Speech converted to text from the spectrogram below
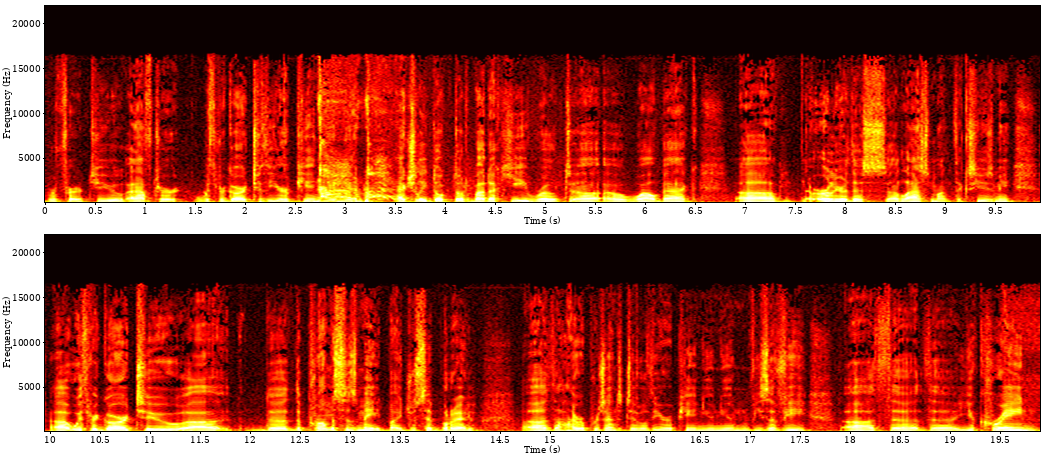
refer to you after, with regard to the European Union. Actually, Dr. Bardaji wrote uh, a while back, uh, earlier this uh, last month, excuse me, uh, with regard to uh, the, the promises made by Josep Borrell. Uh, the High Representative of the European Union vis-a-vis uh, the the Ukraine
